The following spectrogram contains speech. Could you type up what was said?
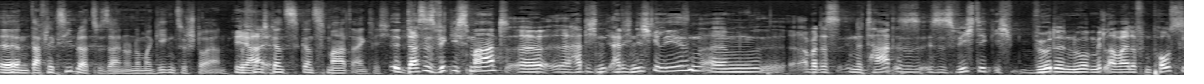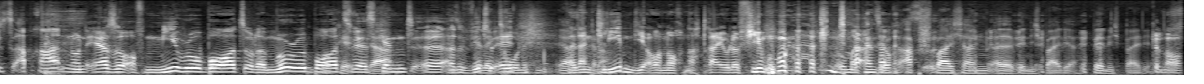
ähm, da flexibler zu sein und nochmal gegenzusteuern. Das Ja. finde ich ganz, ganz smart eigentlich. Äh, Das ist wirklich smart, äh, hatte, ich, hatte ich nicht gelesen, ähm, aber das in der Tat ist es, ist es wichtig. Ich würde nur mittlerweile von Post-its abraten und eher so auf Miro-Boards oder Mural-Boards, Okay, wer es ja. kennt, äh, also virtuell, ja, weil dann genau. kleben die auch noch nach drei oder vier Monaten. Und man kann sie auch abspeichern, äh, bin ich bei dir, bin ich bei dir. Genau.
